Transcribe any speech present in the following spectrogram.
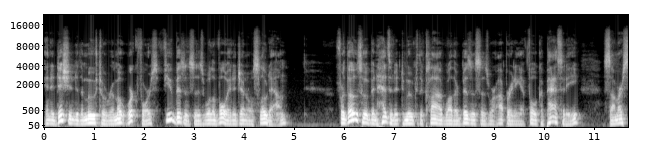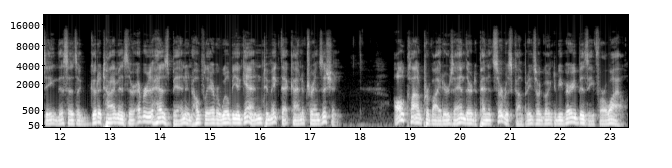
In addition to the move to a remote workforce, few businesses will avoid a general slowdown. For those who have been hesitant to move to the cloud while their businesses were operating at full capacity, some are seeing this as a good a time as there ever has been and hopefully ever will be again to make that kind of transition. All cloud providers and their dependent service companies are going to be very busy for a while.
